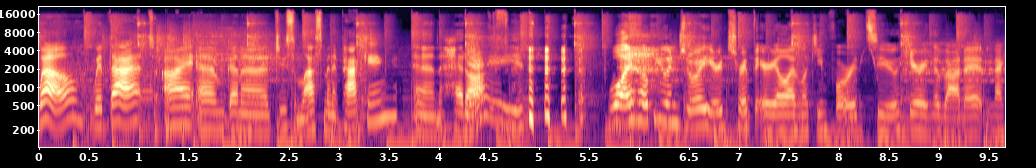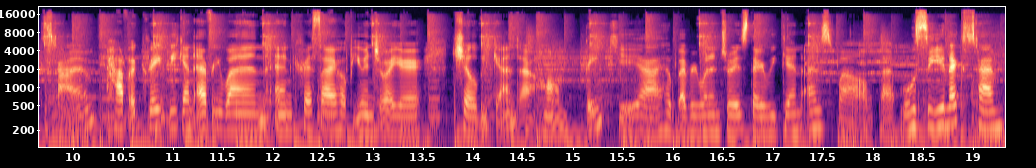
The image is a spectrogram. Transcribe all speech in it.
Well, with that, I am going to do some last minute packing and head Yay. off. well, I hope you enjoy your trip, Arielle. I'm looking forward to hearing about it next time. Have a great weekend, everyone. And Chris, I hope you enjoy your chill weekend at home. Thank you. Yeah, I hope everyone enjoys their weekend as well. But we'll see you next time.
